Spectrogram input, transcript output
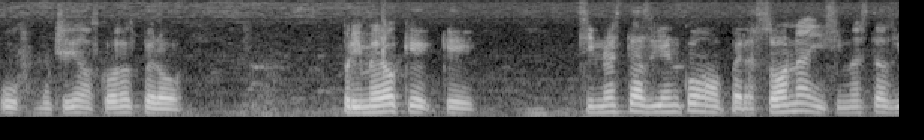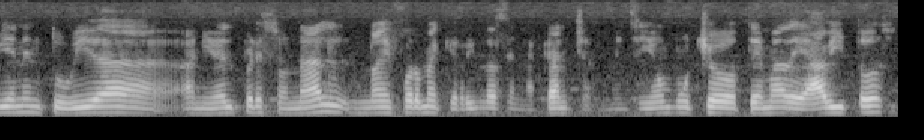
uff, muchísimas cosas, pero primero que, que si no estás bien como persona y si no estás bien en tu vida a nivel personal, no hay forma que rindas en la cancha. Me enseñó mucho tema de hábitos,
